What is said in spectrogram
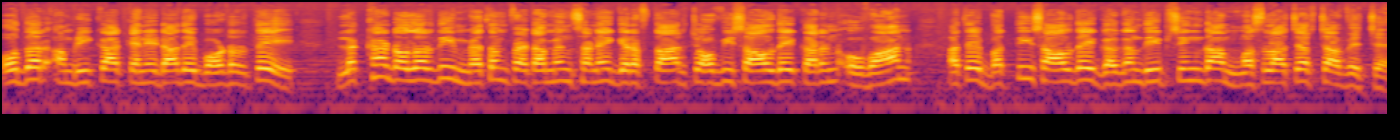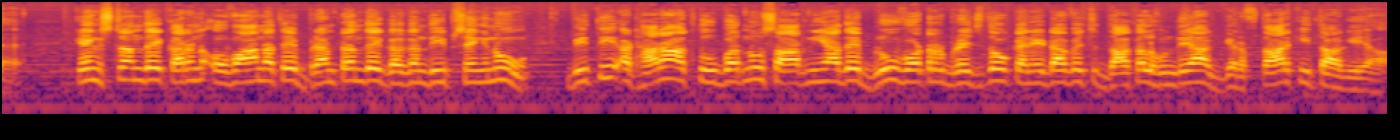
ਉਧਰ ਅਮਰੀਕਾ ਕੈਨੇਡਾ ਦੇ ਬਾਰਡਰ ਤੇ ਲੱਖਾਂ ਡਾਲਰ ਦੀ ਮੈਥਮਫੈਟਾਮਿਨ ਸਣੇ ਗ੍ਰਿਫਤਾਰ 24 ਸਾਲ ਦੇ ਕਰਨ ਓਵਾਨ ਅਤੇ 32 ਸਾਲ ਦੇ ਗਗਨਦੀਪ ਸਿੰਘ ਦਾ ਮਸਲਾ ਚਰਚਾ ਵਿੱਚ ਹੈ। ਕਿੰਗਸਟਨ ਦੇ ਕਰਨ ਓਵਾਨ ਅਤੇ ਬ੍ਰੈਂਪਟਨ ਦੇ ਗਗਨਦੀਪ ਸਿੰਘ ਨੂੰ ਬੀਤੀ 18 ਅਕਤੂਬਰ ਨੂੰ ਸਾਰਨੀਆ ਦੇ ਬਲੂ ਵਾਟਰ ਬ੍ਰਿਜ ਤੋਂ ਕੈਨੇਡਾ ਵਿੱਚ ਦਾਖਲ ਹੁੰਦਿਆਂ ਗ੍ਰਿਫਤਾਰ ਕੀਤਾ ਗਿਆ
